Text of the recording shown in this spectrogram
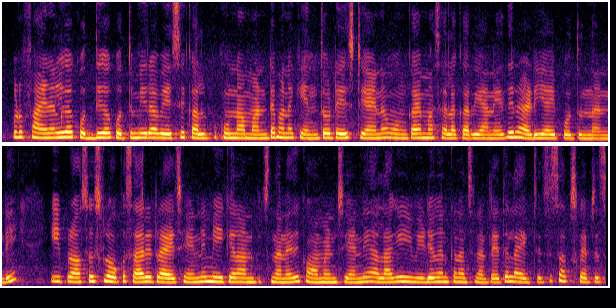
ఇప్పుడు ఫైనల్గా కొద్దిగా కొత్తిమీర వేసి కలుపుకున్నామంటే మనకి ఎంతో టేస్టీ అయిన వంకాయ మసాలా కర్రీ అనేది రెడీ అయిపోతుందండి. ఈ ప్రాసెస్లో ఒకసారి ట్రై చేయండి. మీకు ఎలా అనిపించింది అనేది కామెంట్ చేయండి. అలాగే ఈ వీడియో కనుక నచ్చినట్లయితే లైక్ చేసి సబ్స్క్రైబ్ చేసి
